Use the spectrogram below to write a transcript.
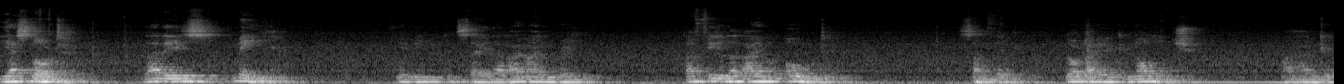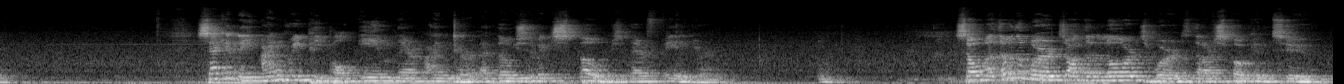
Yes, Lord, that is me. Maybe you could say that I'm angry. I feel that I am owed something. Lord, I acknowledge my anger. Secondly, angry people aim their anger at those who expose their failure. Hmm. So, although the words are the Lord's words that are spoken to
